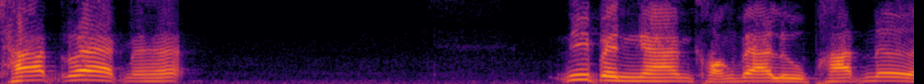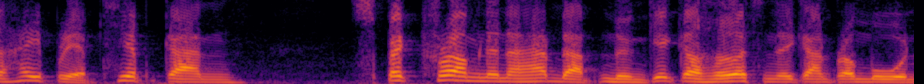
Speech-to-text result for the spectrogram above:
ชาร์ตแรกนะฮะ นี่เป็นงานของ Value Partner ให้เปรียบเทียบกัน Spectrum เนี่ยนะฮะแบบ1 GHz ในการประมูล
